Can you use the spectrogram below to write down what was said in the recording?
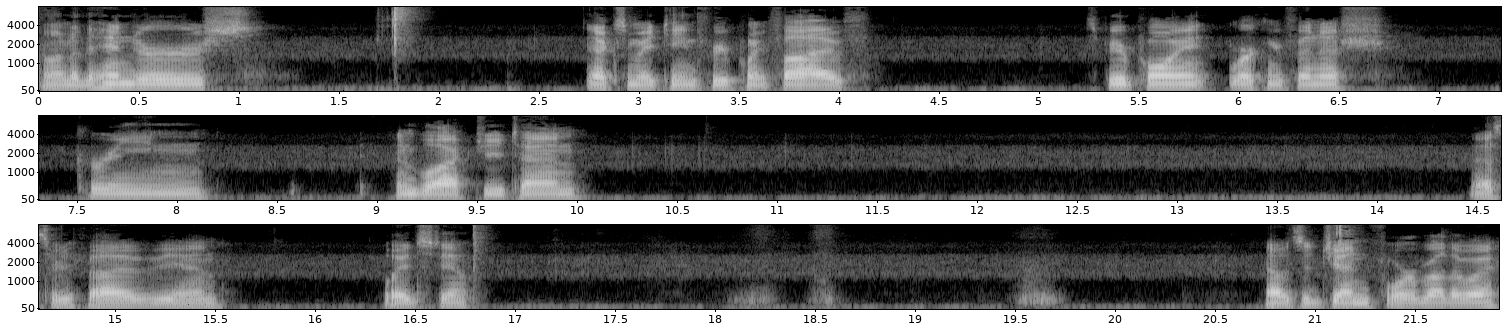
Onto the hinders. XM18 3.5. Spear point, working finish, green and black G10. S35 VN blade steel. That was a Gen 4 by the way.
